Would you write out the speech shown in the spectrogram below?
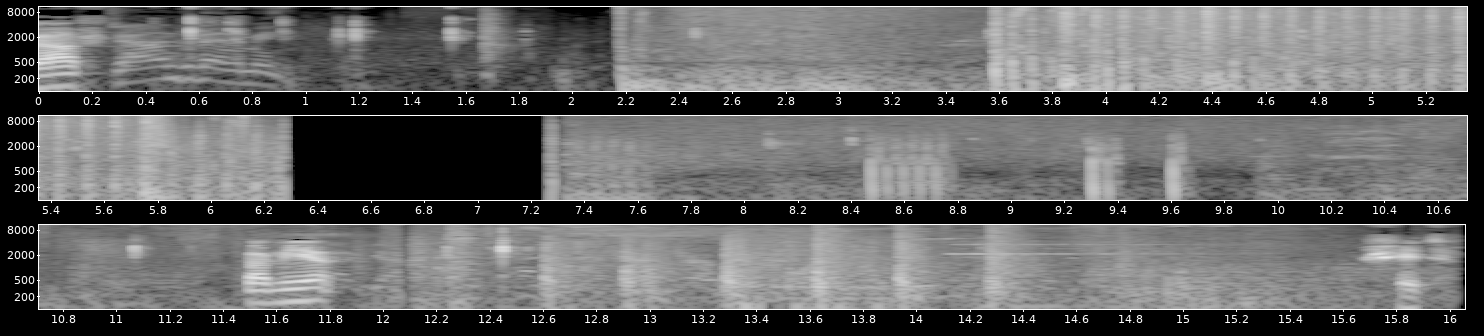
Pack auf. Bei mir. Shit.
